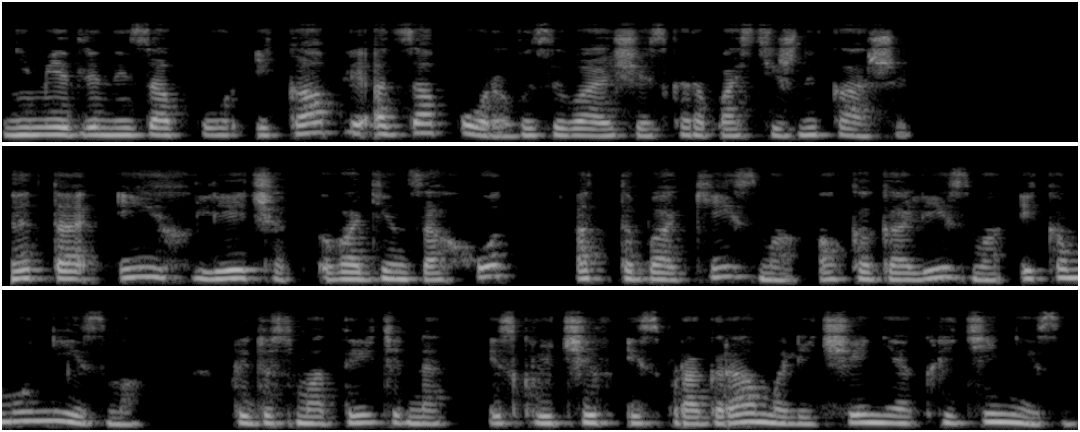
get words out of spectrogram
немедленный запор, и капли от запора, вызывающие скоропостижный кашель. Это их лечат в один заход от табакизма, алкоголизма и коммунизма, предусмотрительно исключив из программы лечения кретинизм.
